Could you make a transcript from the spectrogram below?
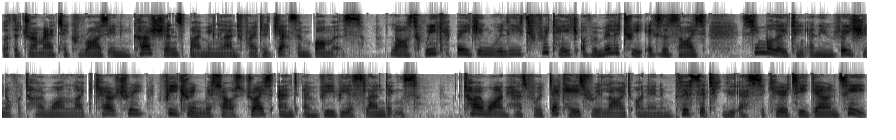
with a dramatic rise in incursions by mainland fighter jets and bombers. Last week, Beijing released footage of a military exercise simulating an invasion of a Taiwan-like territory, featuring missile strikes and amphibious landings. Taiwan has for decades relied on an implicit U.S. security guarantee,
